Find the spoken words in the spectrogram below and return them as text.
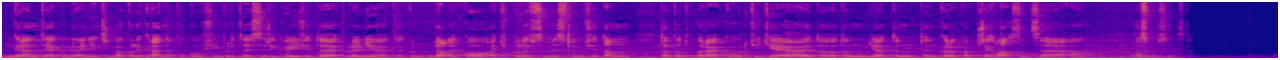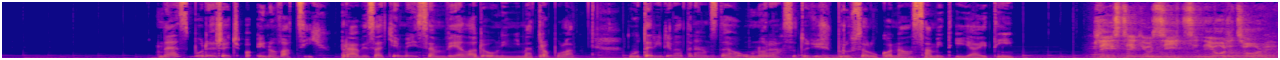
granty jakoby ani třeba kolikrát nepokouší, protože si říkají, že to je pro ně jako daleko, ačkoliv si myslím, že tam ta podpora jako určitě je a je to o tom udělat ten, ten krok a přihlásit se a, a hmm. zkusit to. Dnes bude řeč o inovacích. Právě za těmi jsem vyjela do unijní metropole. V úterý 19. února se totiž v Bruselu konal summit EIT. Please take your seats in the auditorium.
